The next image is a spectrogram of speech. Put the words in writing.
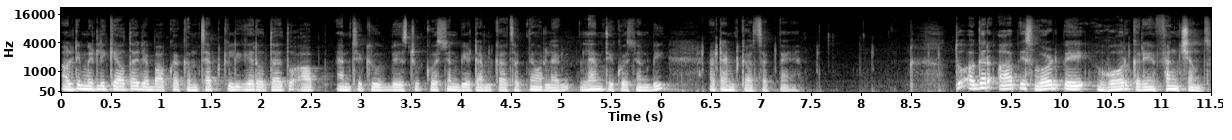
अल्टीमेटली क्या होता है? जब आपका कंसेप्ट क्लियर होता है तो आप M C Q based question भी अटैम्प्ट कर सकते हैं और लेंथी क्वेश्चन भी अटैम्प्ट कर सकते हैं। तो अगर आप इस वर्ड पे गौर करें फ़ंक्शंस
